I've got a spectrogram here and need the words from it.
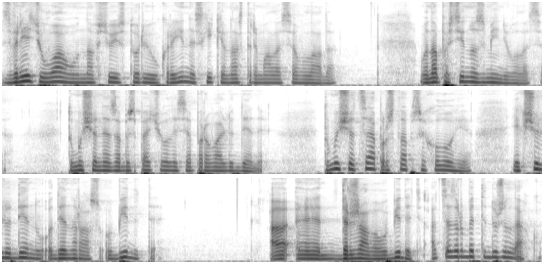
Зверніть увагу на всю історію України, скільки в нас трималася влада. Вона постійно змінювалася, тому що не забезпечувалися права людини. Тому що це проста психологія. Якщо людину один раз обідете, а е, держава обідить, а це зробити дуже легко.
